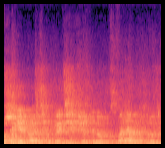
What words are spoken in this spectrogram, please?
przyjemność być wśród tylu wspaniałych ludzi.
